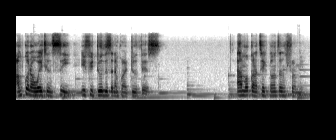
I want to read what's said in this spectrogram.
I'm going to wait and see if you do this and I'm going to do this. I'm not going to take nonsense from you.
